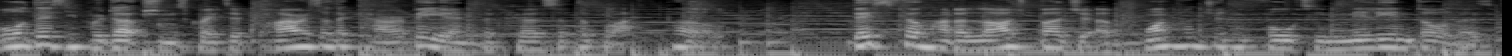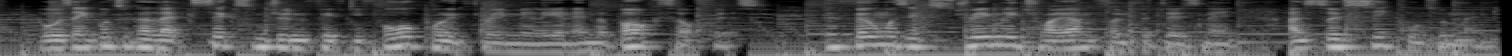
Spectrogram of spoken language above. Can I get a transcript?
Walt Disney Productions created Pirates of the Caribbean The Curse of the Black Pearl, this film had a large budget of $140 million, but was able to collect 654.3 million in the box office. The film was extremely triumphant for Disney, and so sequels were made.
